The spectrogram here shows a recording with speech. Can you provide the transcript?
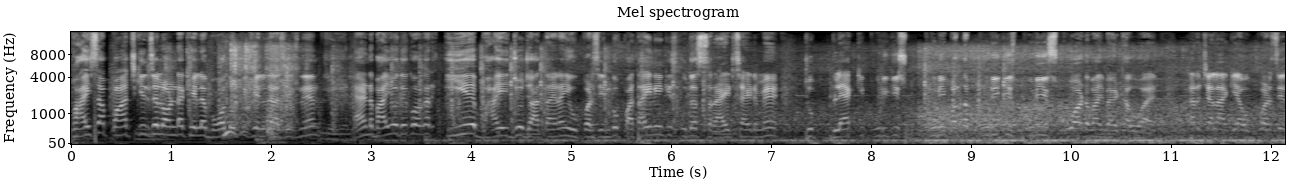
भाई साहब, पाँच किल से लौंडा खेला बहुत ओपी खेल रहा है आशीष ने। एंड भाइयों देखो, अगर ये भाई जो जाता है ना ये ऊपर से, इनको पता ही नहीं कि उधर राइट साइड में जो ब्लैक की पूरी की पूरी मतलब पूरी की पूरी स्क्वाड भाई बैठा हुआ है। अगर चला गया, ऊपर से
